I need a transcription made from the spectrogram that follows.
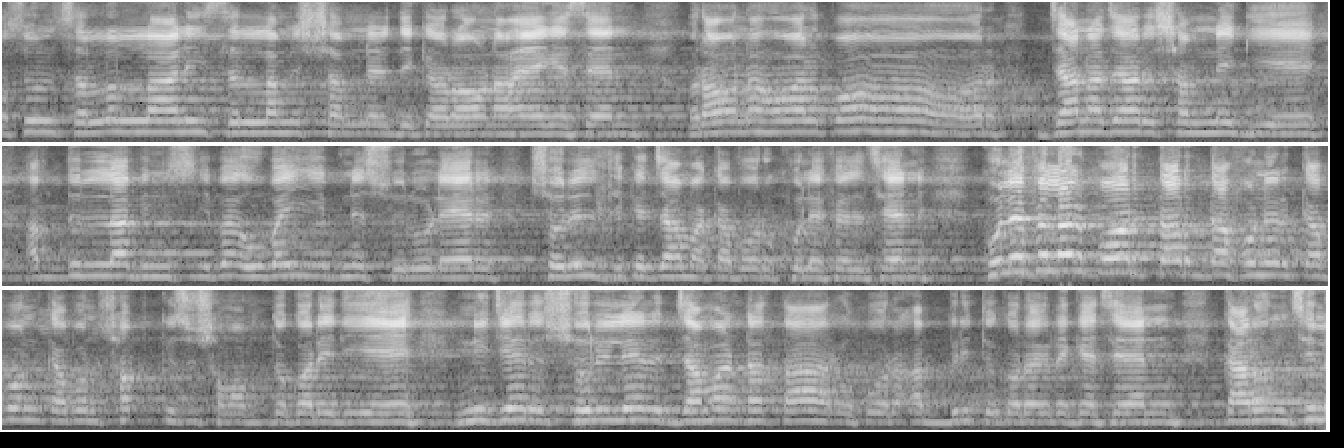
রসুল সাল্লাহ আলি সাল্লাম সামনের দিকে রওনা হয়ে গেছেন। রওনা হওয়ার পর জানাজার সামনে গিয়ে আবদুল্লাহ বিন সিবা উবাই ইবনে সুলুলের শরীর থেকে জামা কাপড় খুলে ফেলছেন। খুলে ফেলার পর তার দাফনের কাপন কাপন সব কিছু সমাপ্ত করে দিয়ে নিজের শরীরের জামাটা তার উপর আবৃত করে রেখেছেন। কারণ ছিল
